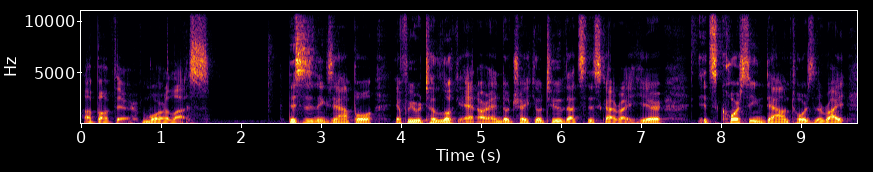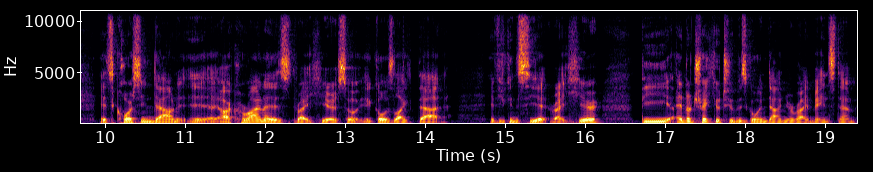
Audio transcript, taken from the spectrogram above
above there, more or less. This is an example. If we were to look at our endotracheal tube, that's this guy right here. It's coursing down towards the right. It's coursing down. It, our carina is right here. So it goes like that. If you can see it right here the endotracheal tube is going down your right main stem.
